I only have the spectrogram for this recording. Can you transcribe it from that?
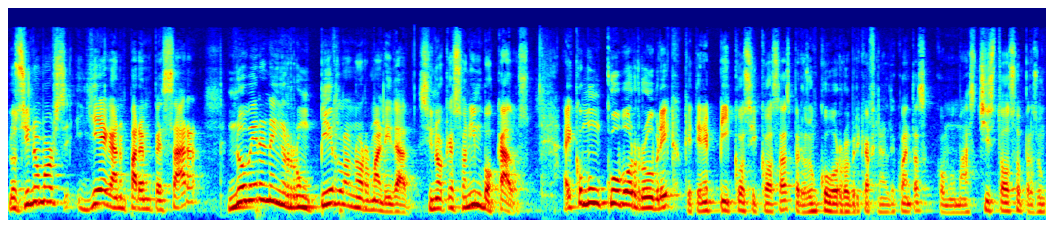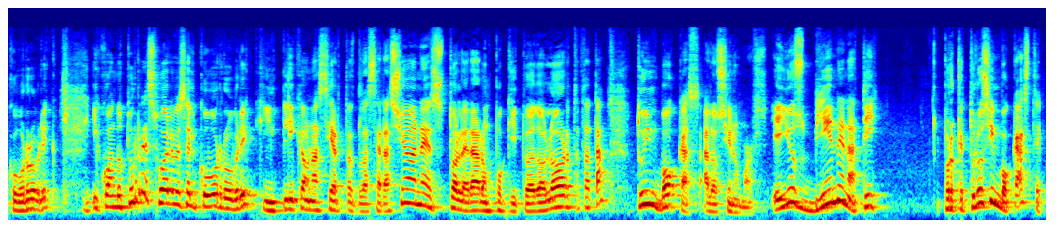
Los Xenomorphs llegan para empezar, no vienen a irrumpir la normalidad, sino que son invocados. Hay como un cubo Rubrik que tiene picos y cosas, pero es un cubo Rubrik a final de cuentas, como más chistoso, pero es un cubo Rubrik. Y cuando tú resuelves el cubo Rubrik, que implica unas ciertas laceraciones, tolerar un poquito de dolor, ta, ta, ta, tú invocas a los Xenomorphs y ellos vienen a ti porque tú los invocaste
